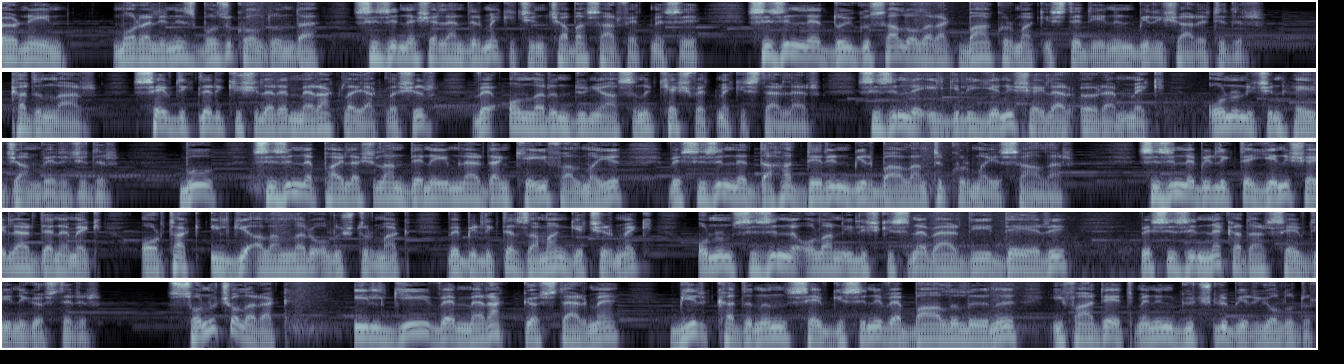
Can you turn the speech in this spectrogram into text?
Örneğin, moraliniz bozuk olduğunda sizi neşelendirmek için çaba sarf etmesi, sizinle duygusal olarak bağ kurmak istediğinin bir işaretidir. Kadınlar, sevdikleri kişilere merakla yaklaşır ve onların dünyasını keşfetmek isterler. Sizinle ilgili yeni şeyler öğrenmek onun için heyecan vericidir. Bu, sizinle paylaşılan deneyimlerden keyif almayı ve sizinle daha derin bir bağlantı kurmayı sağlar. Sizinle birlikte yeni şeyler denemek, ortak ilgi alanları oluşturmak ve birlikte zaman geçirmek, onun sizinle olan ilişkisine verdiği değeri ve sizi ne kadar sevdiğini gösterir. Sonuç olarak ilgi ve merak gösterme, bir kadının sevgisini ve bağlılığını ifade etmenin güçlü bir yoludur.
